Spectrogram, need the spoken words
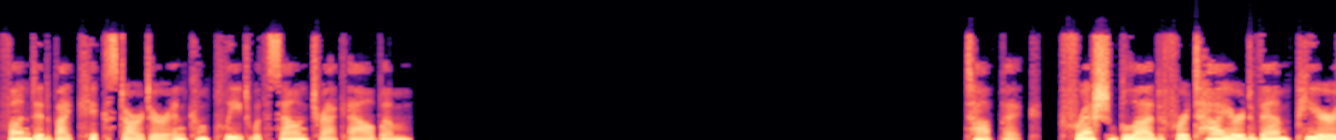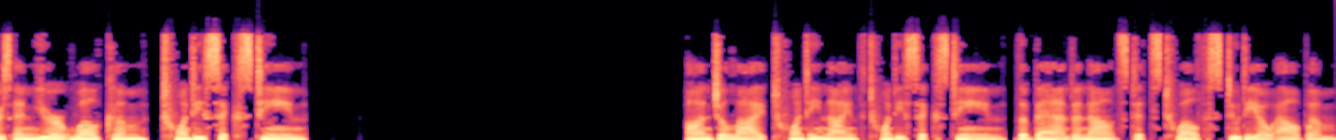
funded by Kickstarter and complete with soundtrack album. Fresh Blood for Tired Vampires and You're Welcome, 2016 On July 29, 2016, the band announced its 12th studio album,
